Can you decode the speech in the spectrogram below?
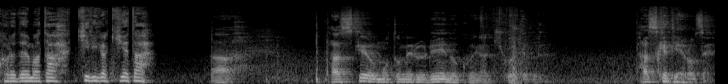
これでまた霧が消えた。ああ助けを求める霊の声が聞こえてくる。助けてやろうぜ。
